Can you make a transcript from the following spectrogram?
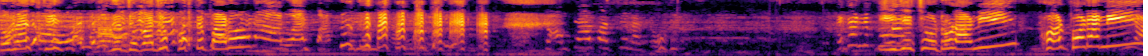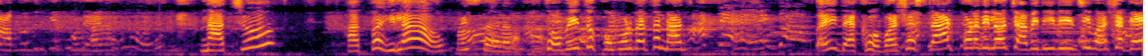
তোমরা যে যোগাযোগ করতে পারো। এই যে ছোট রানী ফরফরানি নাচো? হাত পা হিলাও। তবেই তো কোমর ব্যথা নাচ এই দেখো বর্ষা স্টার্ট করে দিল চাবি দিয়ে দিয়েছি বর্ষাকে।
